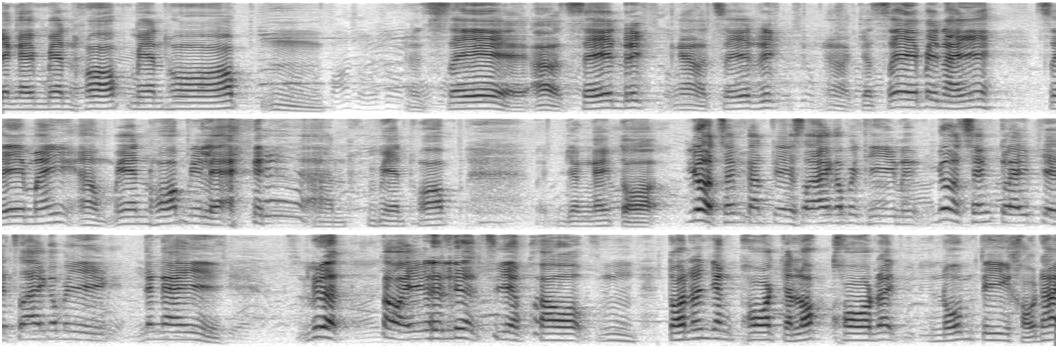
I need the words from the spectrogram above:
ยังไงแมนฮอปแมนฮอปอืมเซอ้าวเซริกอ้าวเซริกอ้าวจะเซไปไหน เซไหมอ้าวแมนฮอปนี่แหละ อ่านแมนฮอปยังไงต่อยอดเส้นกันเตะซ้ายเข้าไปทีหนึ่งยอดเส้นไกลเตะซ้ายเข้าไปอีกยังไง เลือกต่อยเลือกเสียบเขาอืมตอนนั้นยังพอจะล็อกคอได้โน้มตีเขาได้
